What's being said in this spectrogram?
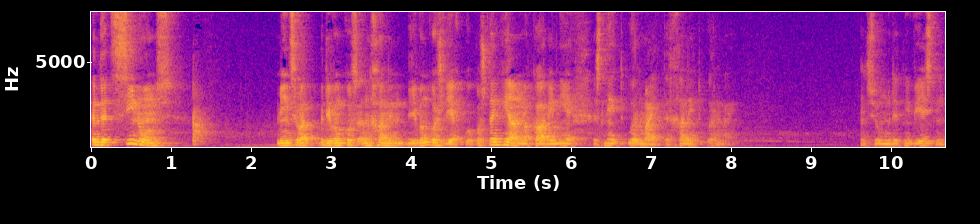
En dit sien ons mense wat by die winkels ingaan en die winkels leeg koop. Ons dink nie aan mekaar nie. Nee, is net oor my. Dit gaan net oor my. En so moet dit nie wees nie.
